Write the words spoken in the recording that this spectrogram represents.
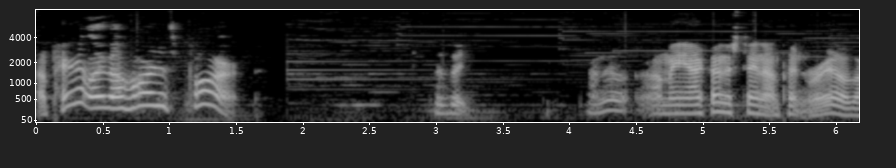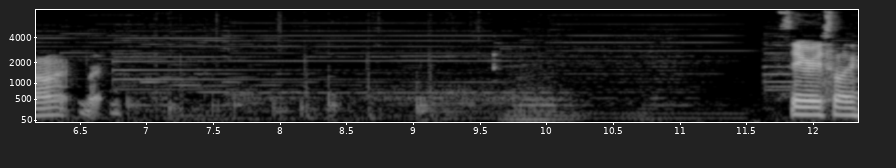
apparently the hardest part. Cause it, I know, I mean, I can understand not putting rails on it, but. Seriously.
